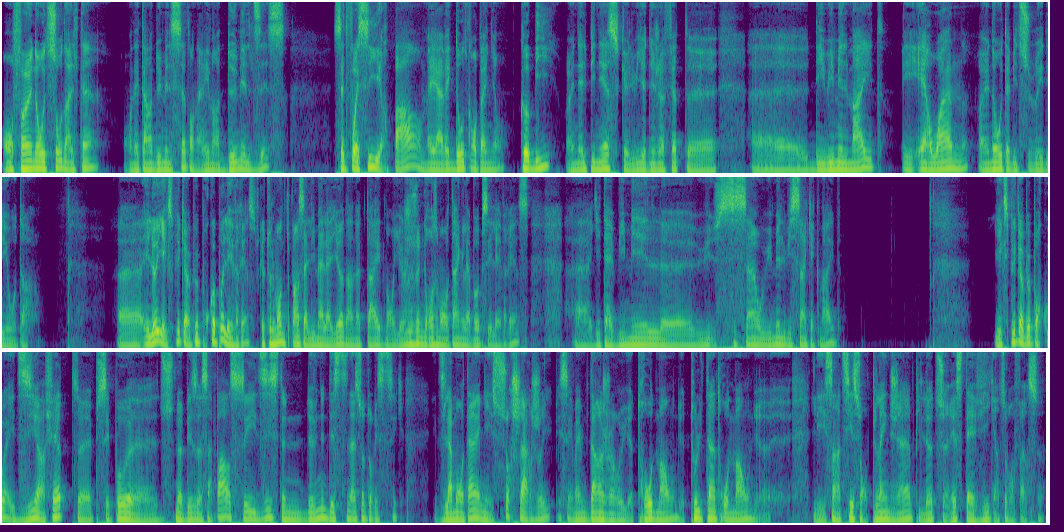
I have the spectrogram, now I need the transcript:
On fait un autre saut dans le temps. On est en 2007, on arrive en 2010. Cette fois-ci, il repart, mais avec d'autres compagnons. Kobe, un alpiniste que lui a déjà fait euh, euh, des 8000 mètres, et Erwan, un autre habitué des hauteurs. Et là, il explique un peu pourquoi pas l'Everest. Parce que tout le monde qui pense à l'Himalaya dans notre tête, bon, il y a juste une grosse montagne là-bas, c'est l'Everest. Euh, il est à 8600 ou 8800 quelques mètres. Il explique un peu pourquoi. Il dit, en fait, euh, puis c'est pas du snobisme de sa part, c'est, il dit c'est devenu une destination touristique. Il dit la montagne est surchargée, puis c'est même dangereux. Il y a trop de monde, il y a tout le temps trop de monde. les sentiers sont pleins de gens, puis là, tu restes ta vie quand tu vas faire ça.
